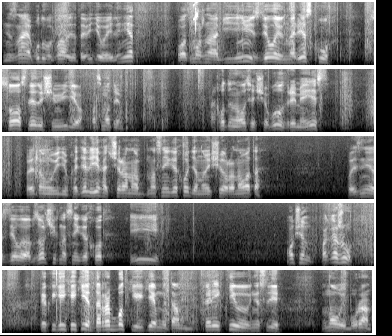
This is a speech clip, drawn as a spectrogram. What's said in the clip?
Не знаю, буду выкладывать это видео или нет. Возможно, объединю и сделаю нарезку со следующим видео. Посмотрим. Охоты на лося еще будут, время есть. Поэтому увидим. Хотели ехать вчера на, на снегоходе, но еще рановато. Позднее сделаю обзорчик на снегоход и в общем, покажу, какие, какие доработки, какие мы там коррективы внесли в новый буран.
